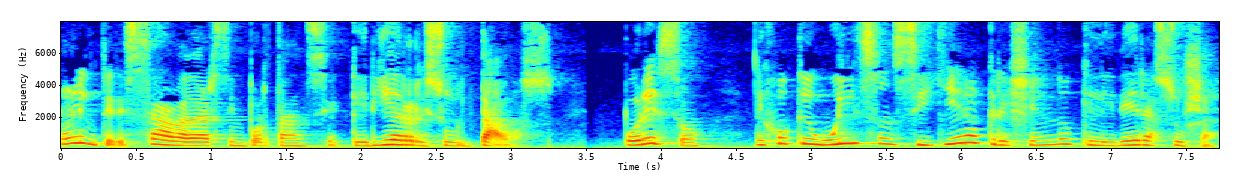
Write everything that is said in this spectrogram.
No le interesaba darse importancia, quería resultados. Por eso dejó que Wilson siguiera creyendo que la idea era suya.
